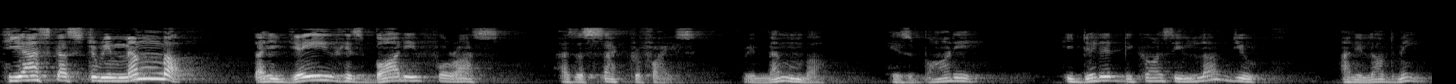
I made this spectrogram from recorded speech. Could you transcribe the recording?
He asks us to remember that He gave His body for us as a sacrifice. Remember His body. He did it because He loved you and He loved me.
